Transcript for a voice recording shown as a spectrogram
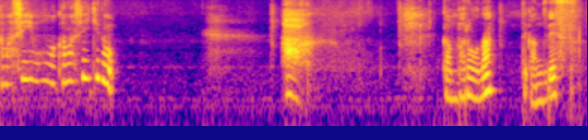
悲しいもんは悲しいけど、はあ、頑張ろうなって感じです。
